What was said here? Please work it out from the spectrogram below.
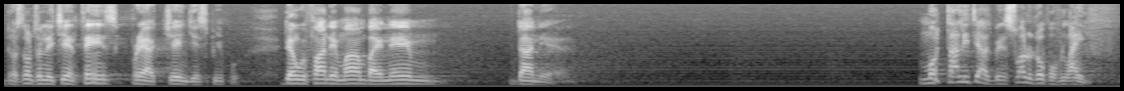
does not only change things, prayer changes people. Then we found a man by name Daniel. Mortality has been swallowed up of life.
